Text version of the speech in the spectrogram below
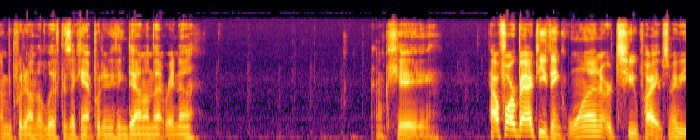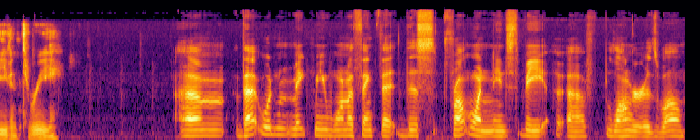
Let me put it on the lift because I can't put anything down on that right now. Okay. How far back do you think? One or two pipes? Maybe even three. Um, that would make me want to think that this front one needs to be uh, longer as well.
